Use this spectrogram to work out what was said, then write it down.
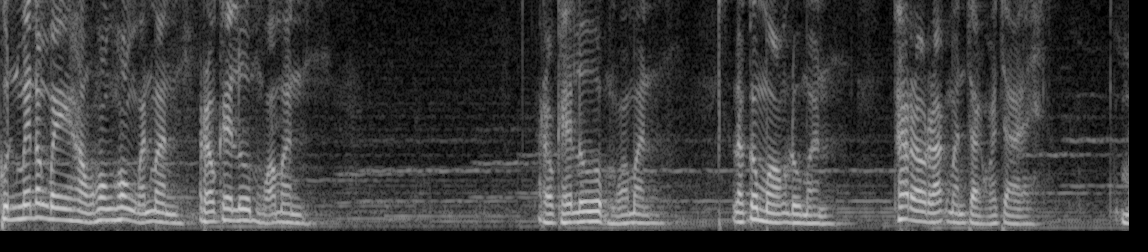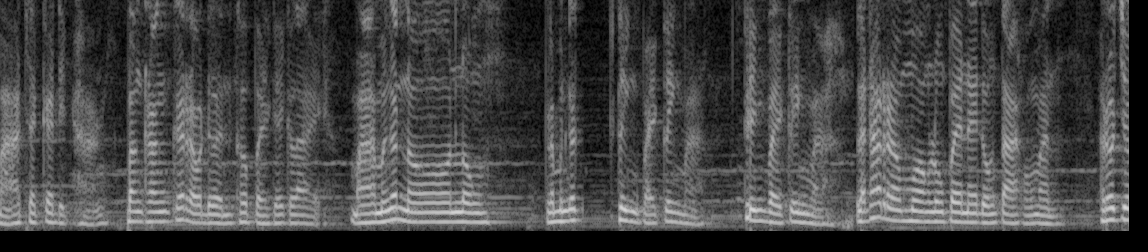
คุณไม่ต้องไปเห่าห้องห้องเหมือนมัน เราแค่รูปหัวมัน เราแค่รูปหัวมัน แล้วก็มองดูมัน ถ้าเรารักมันจากหัวใจ หมาจะกระดิกหาง บางครั้งก็เราเดินเข้าไปใกล้ๆหมามันก็นอนลง แล้วมันก็กลิ้งไปกลิ้งมา กลิ้งไปกลิ้งมา และถ้าเรามองลงไปในดวงตาของมัน เราจะ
